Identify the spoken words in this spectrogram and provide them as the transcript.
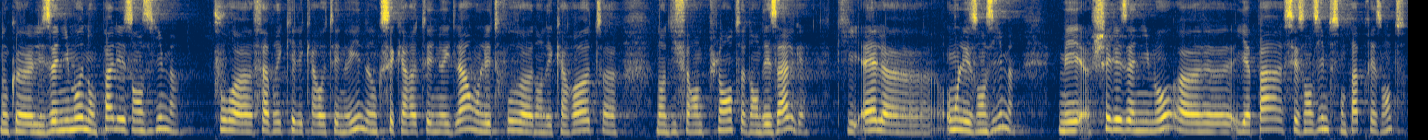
Donc euh, les animaux n'ont pas les enzymes pour euh, fabriquer les caroténoïdes. Donc ces caroténoïdes-là, on les trouve dans des carottes, dans différentes plantes, dans des algues qui, elles, ont les enzymes. Mais chez les animaux, il a pas, ces enzymes ne sont pas présentes.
